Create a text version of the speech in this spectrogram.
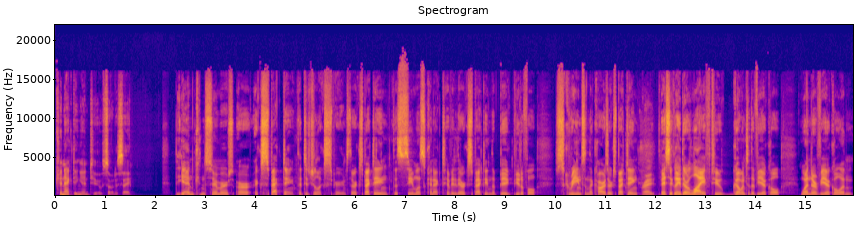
connecting into so to say the end consumers are expecting the digital experience. They're expecting the seamless connectivity. They're expecting the big, beautiful screens in the cars. They're expecting right. basically their life to go into the vehicle when their vehicle and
